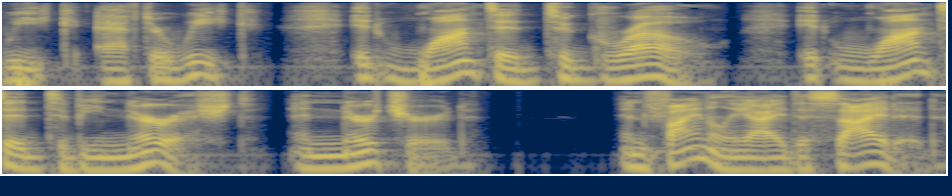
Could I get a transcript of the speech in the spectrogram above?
week after week. It wanted to grow. It wanted to be nourished and nurtured. And finally, I decided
